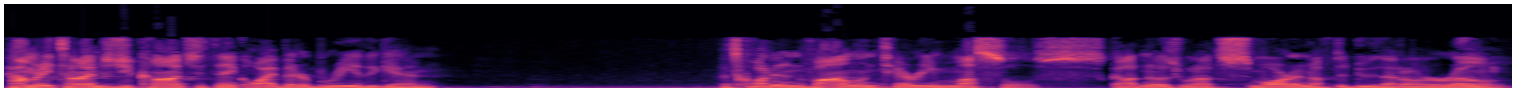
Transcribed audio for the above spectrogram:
How many times did you consciously think, oh, I better breathe again? That's called involuntary muscles. God knows we're not smart enough to do that on our own.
